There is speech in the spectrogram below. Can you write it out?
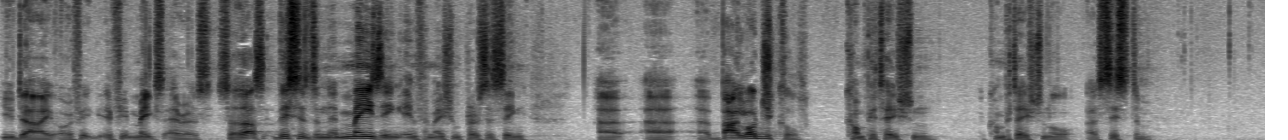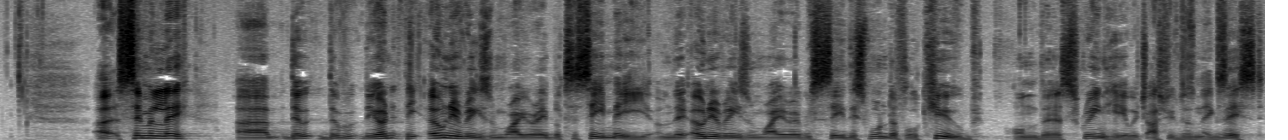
you die, or if it, if it makes errors. So that's, this is an amazing information processing uh, uh, uh biological computation, computational uh, system. Uh, similarly, um, the, the, the, only, the only reason why you're able to see me and the only reason why you're able to see this wonderful cube on the screen here, which actually doesn't exist,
